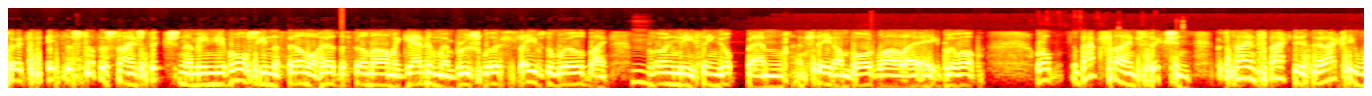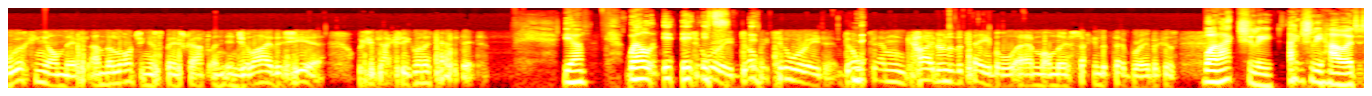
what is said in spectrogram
So it's it's the stuff of science fiction. I mean, you've all seen the film or heard the film Armageddon when Bruce Willis saves the world by mm. blowing the thing up um, and stayed on board while uh, it blew up. Well, that's science fiction, but science fact is they're actually working on this and they're launching a spacecraft in, in July this year, which is actually going to test it. Yeah. Well, it, it, too worried. Don't it, be too worried. Don't um, hide under the table um, on the second of February because. Well, actually, actually, Howard,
